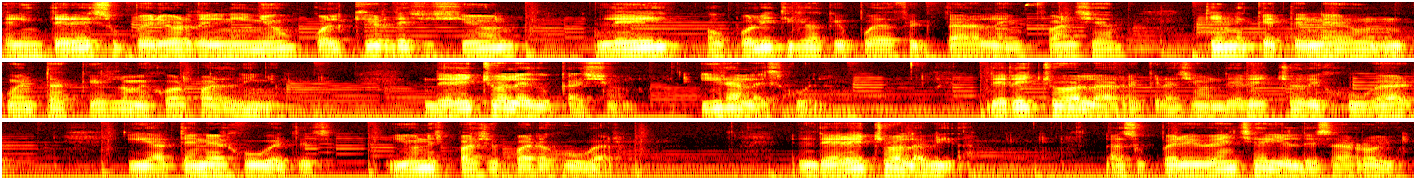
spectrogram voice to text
el interés superior del niño, cualquier decisión, ley o política que pueda afectar a la infancia tiene que tener en cuenta qué es lo mejor para el niño. Derecho a la educación, ir a la escuela. Derecho a la recreación, derecho de jugar y a tener juguetes y un espacio para jugar. El derecho a la vida, la supervivencia y el desarrollo.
